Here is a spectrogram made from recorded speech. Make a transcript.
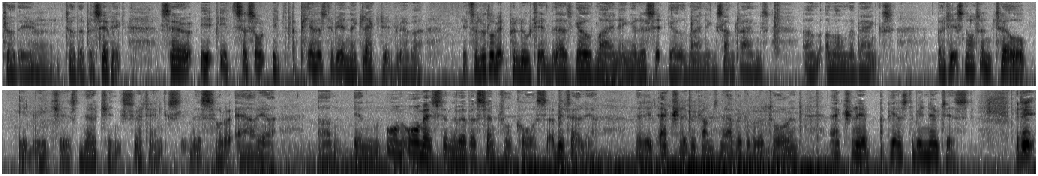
to the mm. to the Pacific. So it, it's a sort. It appears to be a neglected river. It's a little bit polluted. There's gold mining, illicit gold mining sometimes um, along the banks, but it's not until it reaches Nerchinsk, Sretensk, this sort of area um, in almost in the river's central course, a bit earlier, that it actually becomes navigable at all and actually appears to be noticed. But it,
